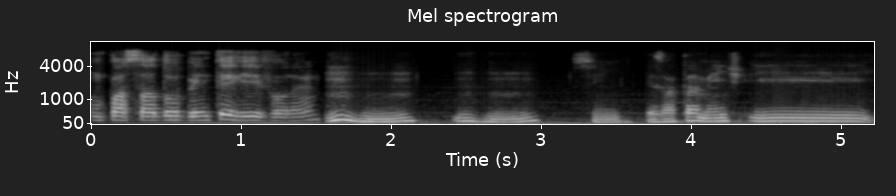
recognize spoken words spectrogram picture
um passado bem terrível, né? Uhum, uhum. Sim, exatamente. E,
